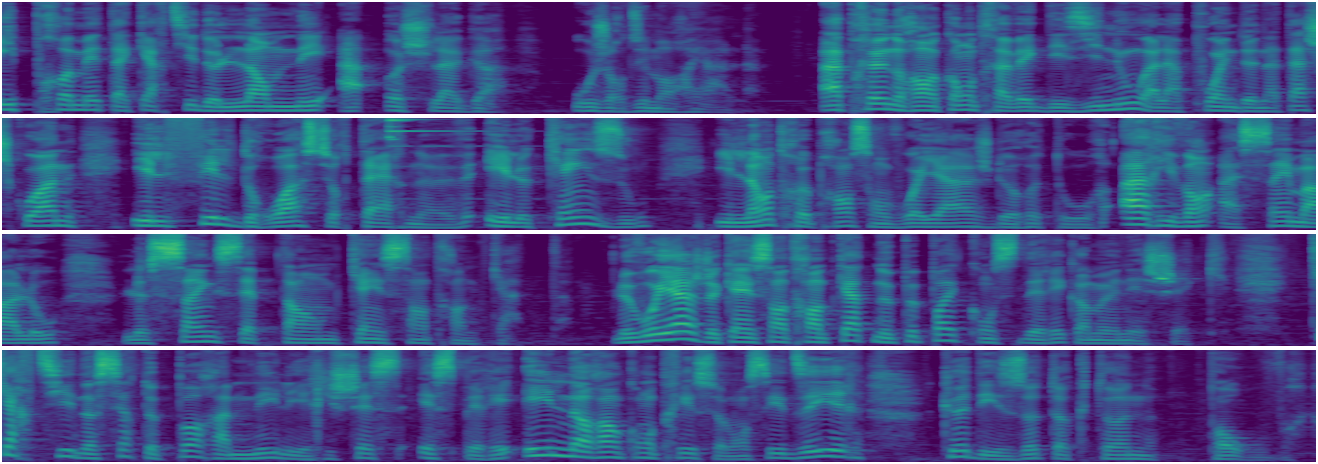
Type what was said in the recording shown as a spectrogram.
et promettent à Cartier de l'emmener à Hochelaga, aujourd'hui Montréal. Après une rencontre avec des Inuits à la pointe de Natashquan, il file droit sur Terre-Neuve et le 15 août, il entreprend son voyage de retour, arrivant à Saint-Malo le 5 septembre 1534. Le voyage de 1534 ne peut pas être considéré comme un échec. Cartier n'a certes pas ramené les richesses espérées et il n'a rencontré, selon ses dires, que des Autochtones pauvres.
